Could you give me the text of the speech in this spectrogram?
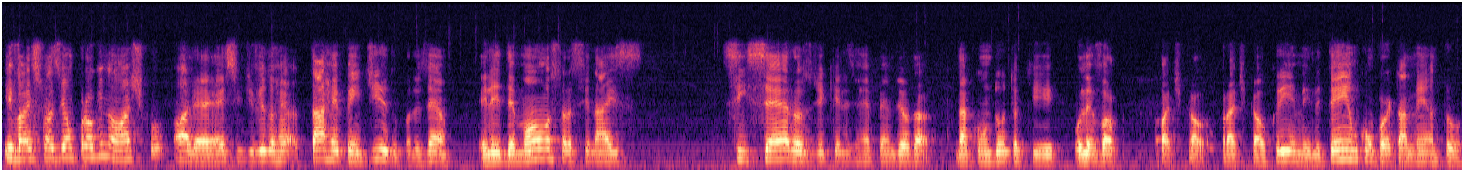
e vai fazer um prognóstico. Olha, esse indivíduo está arrependido, por exemplo, ele demonstra sinais sinceros de que ele se arrependeu da, da conduta que o levou a praticar, praticar o crime, ele tem um comportamento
